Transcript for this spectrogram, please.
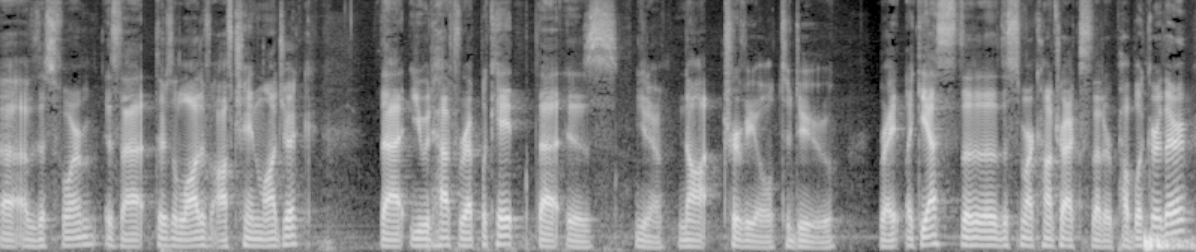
uh, of this form is that there's a lot of off chain logic that you would have to replicate that is, you know, not trivial to do right? Like, yes, the the smart contracts that are public are there,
